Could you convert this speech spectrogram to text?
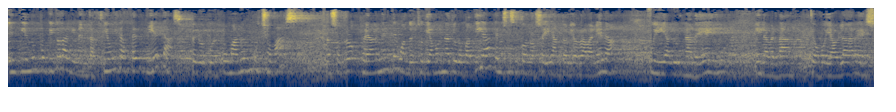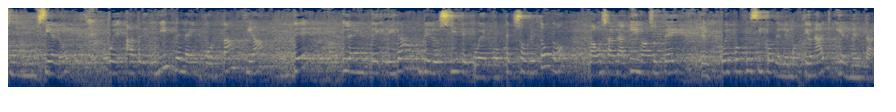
entiendo un poquito de alimentación y de hacer dietas, pero el cuerpo humano es mucho más. Nosotros realmente cuando estudiamos naturopatía, que no sé si conocéis a Antonio Rabaneda, fui alumna de él y la verdad que os voy a hablar es un cielo, pues aprendí de la importancia de la integridad de los siete cuerpos, pero sobre todo, vamos a hablar aquí, no asustéis, del cuerpo físico, del emocional y el mental.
